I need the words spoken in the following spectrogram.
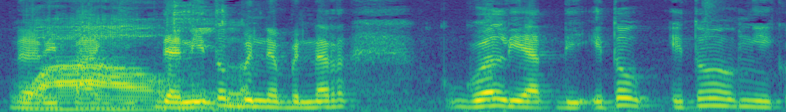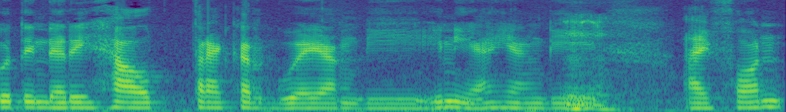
dari Wow, pagi. Dan itu bener-bener gue lihat di itu itu ngikutin dari health tracker gue yang di ini ya yang di iPhone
